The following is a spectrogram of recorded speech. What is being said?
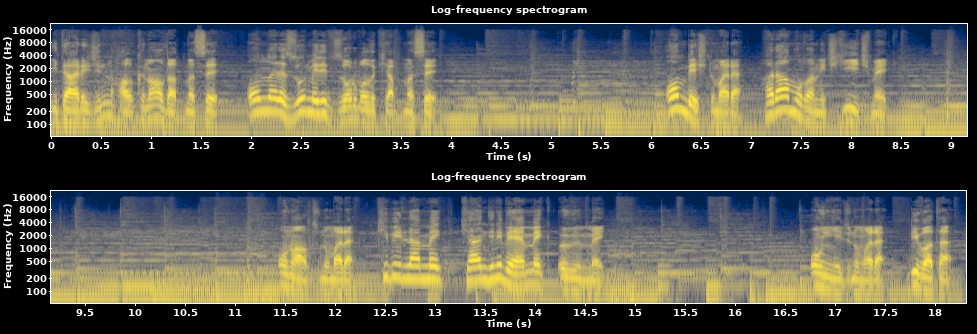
idarecinin halkını aldatması, onlara zulmedip zorbalık yapması. 15 numara haram olan içkiyi içmek. 16 numara kibirlenmek, kendini beğenmek, övünmek. 17 numara divata.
